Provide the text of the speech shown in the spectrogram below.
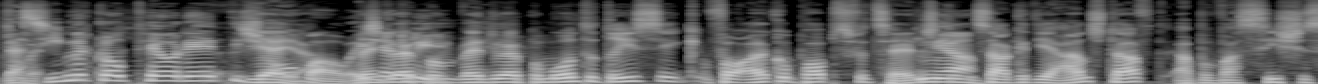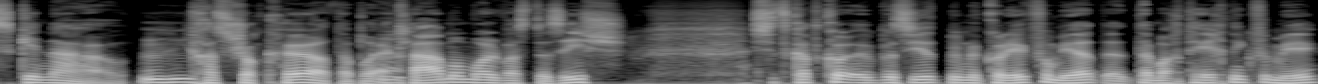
Das sind wir, glaube ich, theoretisch auch mal. Wenn, Ist du ja jemandem, wenn du jemandem unter 30 von Alkopops erzählst, Ja. dann sagen die ernsthaft, aber was ist es genau? Ich habe es schon gehört, aber erklär mir mal, was das ist. Das ist jetzt gerade passiert bei einem Kollegen von mir, der, der macht Technik für mich.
